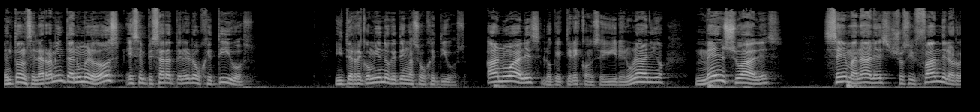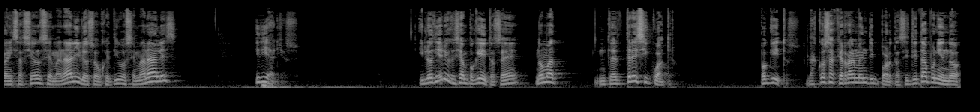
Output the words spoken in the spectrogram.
Entonces, la herramienta número dos es empezar a tener objetivos. Y te recomiendo que tengas objetivos anuales, lo que querés conseguir en un año, mensuales, semanales. Yo soy fan de la organización semanal y los objetivos semanales. Y diarios. Y los diarios que sean poquitos, ¿eh? No, entre 3 y 4. Poquitos. Las cosas que realmente importan. Si te está poniendo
